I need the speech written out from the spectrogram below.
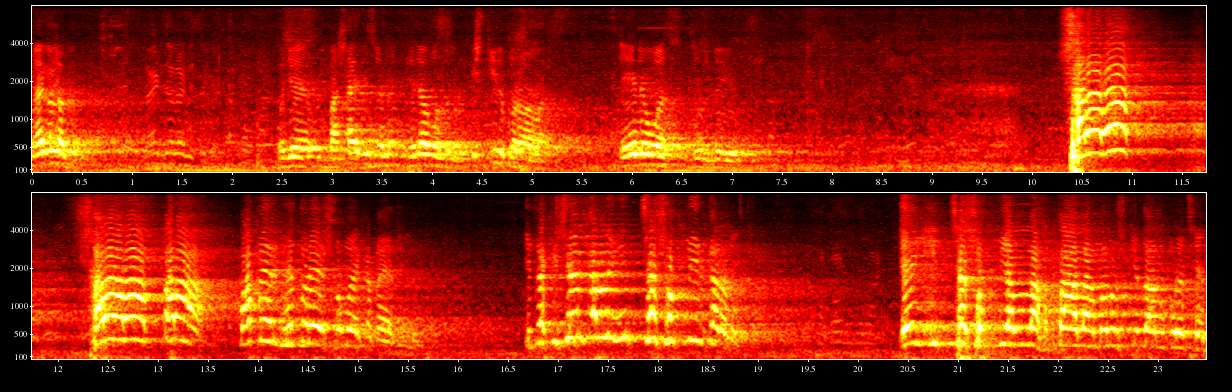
মাইকেল ওই যে বাসায় দিচ্ছে না এটাও বন্ধ করো স্টিল করো আবার। এনে ওয়াজ বুঝবে। সারা রাত সারা রাত তারা পাপের ভেতরে সময় কাটায় দিল। এটা কিসের কারণে? ইচ্ছা শক্তির কারণে। এই ইচ্ছা শক্তি আল্লাহ তাআলা মানুষকে দান করেছেন।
